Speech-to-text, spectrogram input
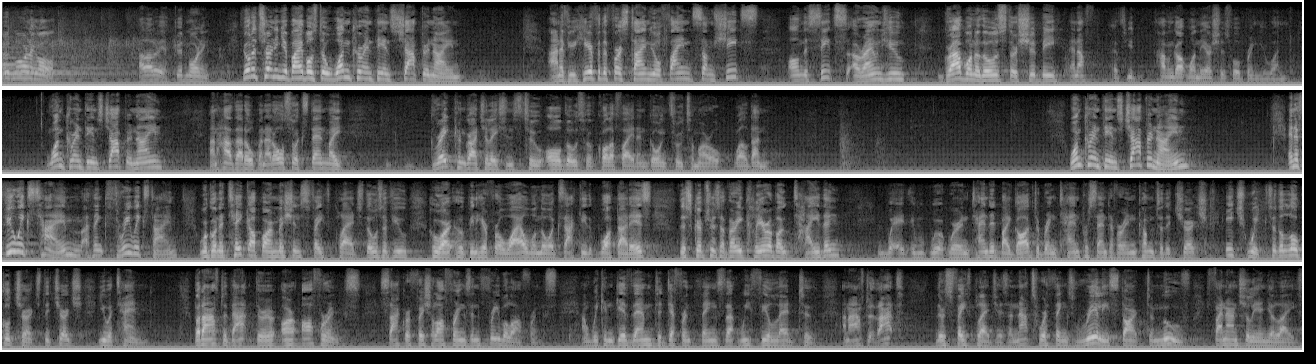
Good morning, all. Hallelujah. Good morning. If you want to turn in your Bibles to 1 Corinthians chapter 9, and if you're here for the first time, you'll find some sheets on the seats around you. Grab one of those. There should be enough. If you haven't got one, the ushers will bring you one. 1 Corinthians chapter 9, and have that open. I'd also extend my great congratulations to all those who have qualified and going through tomorrow. Well done. 1 Corinthians chapter 9. In a few weeks' time, I think three weeks' time, we're going to take up our missions faith pledge. Those of you who are, who've been here for a while will know exactly what that is. The scriptures are very clear about tithing. We're intended by God to bring 10% of our income to the church each week, to the local church, the church you attend. But after that, there are offerings sacrificial offerings and free will offerings. And we can give them to different things that we feel led to. And after that, there's faith pledges, and that's where things really start to move financially in your life.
